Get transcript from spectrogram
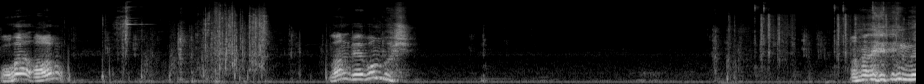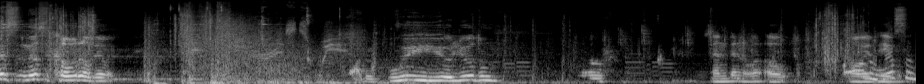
Oha abi. Lan be bomboş. Nasıl nasıl cover alıyor bak. Abi Uy ölüyordum. of. Sende ne var? Av. Oğlum nasıl?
